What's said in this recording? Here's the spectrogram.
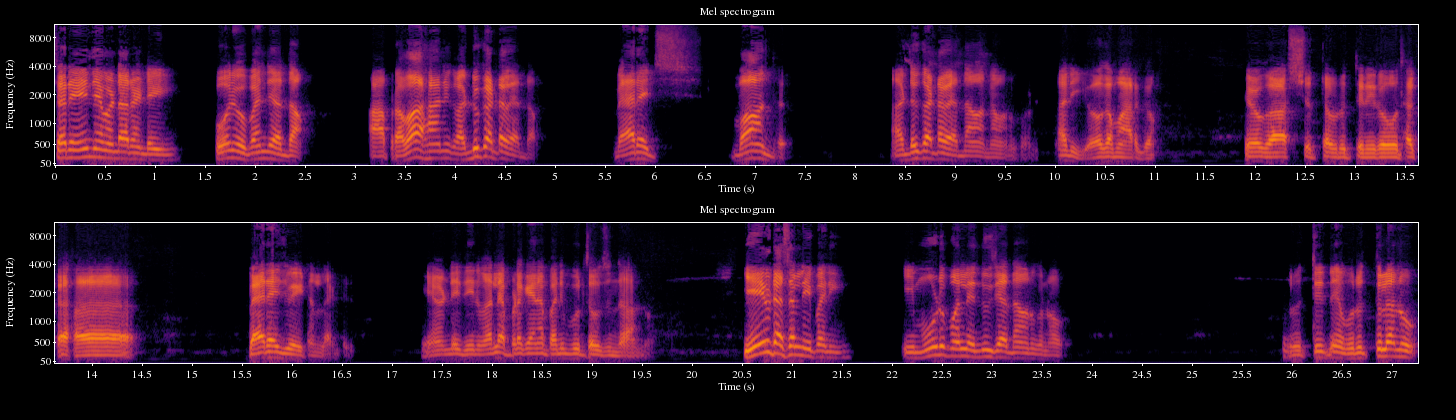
సరే ఏం చేయమంటారండి? పోనీ ఓ పని చేద్దాం. ఆ ప్రవాహానికి అడ్డుకట్ట వేద్దాం. బ్యారేజ్ బాంధ్. అడ్డుకట్ట వేద్దాం అన్నాం అనుకోండి. అది యోగ మార్గం. యోగాశ్యుత్త వృత్తి నిరోధక. బ్యారేజ్ వేయటం లాంటిది. ఏమండి దీనివల్ల ఎప్పటికైనా పని పూర్తవుతుందా అన్నాం. ఏమిటి అసలు నీ పని? ఈ మూడు పనులు ఎందుకు చేద్దాం అనుకున్నావు? వృత్తి వృత్తులను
